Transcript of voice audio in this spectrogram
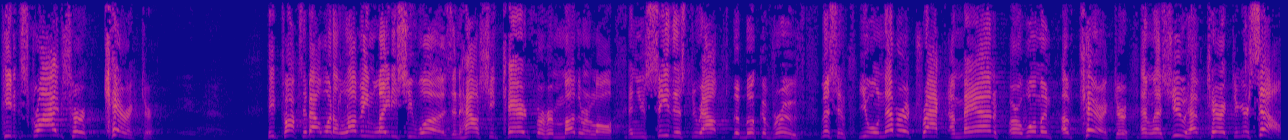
He describes her character. He talks about what a loving lady she was and how she cared for her mother in law. And you see this throughout the book of Ruth. Listen, you will never attract a man or a woman of character unless you have character yourself.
